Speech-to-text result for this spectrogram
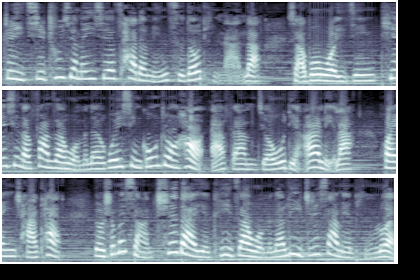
这一期出现的一些菜的名词都挺难的，小波我已经贴心的放在我们的微信公众号 FM 九五点二里啦，欢迎查看。有什么想吃的，也可以在我们的荔枝下面评论，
